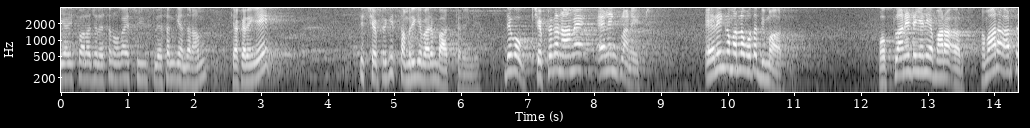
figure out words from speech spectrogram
या इस वाला जो लेसन होगा इस, लेसन के अंदर हम क्या करेंगे? इस चैप्टर की समरी के बारे में बात करेंगे। देखो चैप्टर का नाम है एलिंग प्लानिट एलिंग का मतलब होता है बीमार। और प्लानिट यानी हमारा अर्थ हमारा अर्थ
